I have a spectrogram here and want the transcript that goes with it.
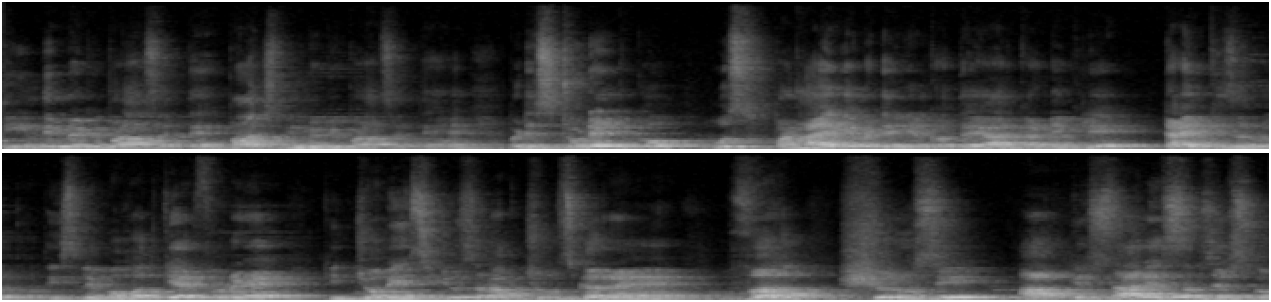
तीन दिन में भी पढ़ा सकते हैं, पाँच दिन में भी पढ़ा सकते हैं बट स्टूडेंट को उस पढ़ाए गए मटेरियल को तैयार करने के लिए टाइम की ज़रूरत होती है। इसलिए बहुत केयरफुल रहे कि जो भी इंस्टीट्यूशन आप चूज़ कर रहे हैं, वह शुरू से आपके सारे सब्जेक्ट्स को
